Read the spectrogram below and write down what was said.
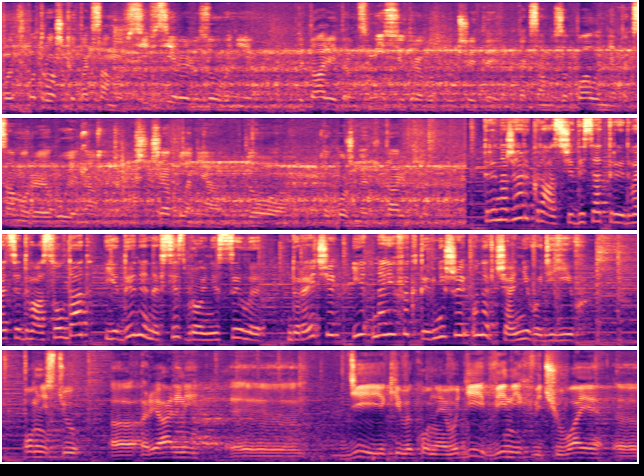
По- Потрошки так само всі, всі реалізовані деталі, трансмісію треба включити, так само запалення, так само реагує на щеплення до, до кожної детальки. Тренажер крас 6322 солдат єдиний на всі збройні сили. До речі, і найефективніший у навчанні водіїв. повністю е, реальні е, дії, які виконує водій, він їх відчуває, е,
